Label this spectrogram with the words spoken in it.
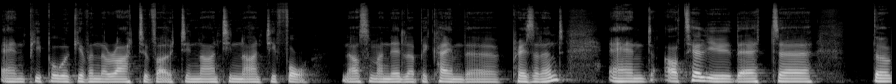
and people were given the right to vote in 1994. Nelson Mandela became the president, and I'll tell you that uh, the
